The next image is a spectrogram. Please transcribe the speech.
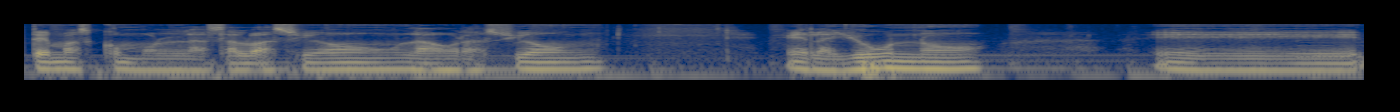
temas como la salvación, la oración, el ayuno, y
